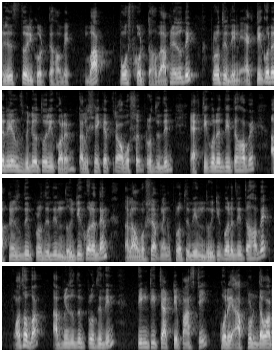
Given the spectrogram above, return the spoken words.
রিলস তৈরি করতে হবে বা পোস্ট করতে হবে। আপনি যদি প্রতিদিন একটি করে রিলস ভিডিও তৈরি করেন, তাহলে সেই ক্ষেত্রে অবশ্যই প্রতিদিন একটি করে দিতে হবে। আপনি যদি প্রতিদিন দুইটি করে দেন, তাহলে অবশ্যই আপনাকে প্রতিদিন দুইটি করে দিতে হবে। অথবা আপনি যদি প্রতিদিন তিনটি, চারটি, পাঁচটি করে আপলোড দেওয়ার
